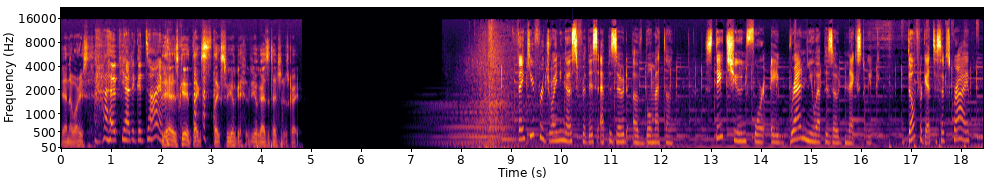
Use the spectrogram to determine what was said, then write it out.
Yeah, no worries. I hope you had a good time. Yeah, it was good. Thanks. thanks for your for your guys' attention. It was great. Thank you for joining us for this episode of Bon Matin. Stay tuned for a brand new episode next week. Don't forget to subscribe.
